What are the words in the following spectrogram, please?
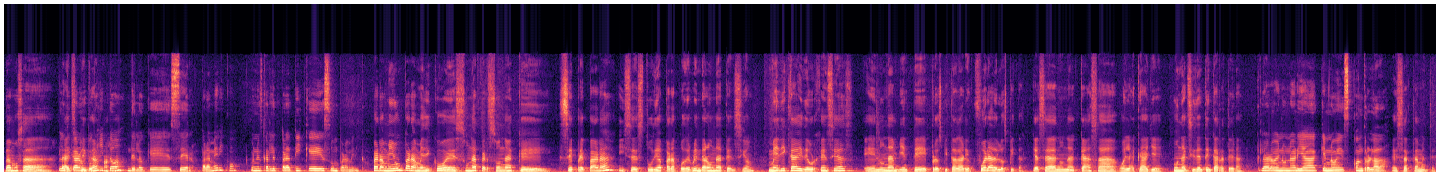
Vamos a platicar un poquito de lo que es ser paramédico. Bueno, Scarlett, para ti, ¿qué es un paramédico? Para mí un paramédico es una persona que se prepara y se estudia para poder brindar una atención médica y de urgencias en un ambiente prehospitalario, fuera del hospital, ya sea en una casa o en la calle, un accidente en carretera. Claro, en un área que no es controlada. Exactamente.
